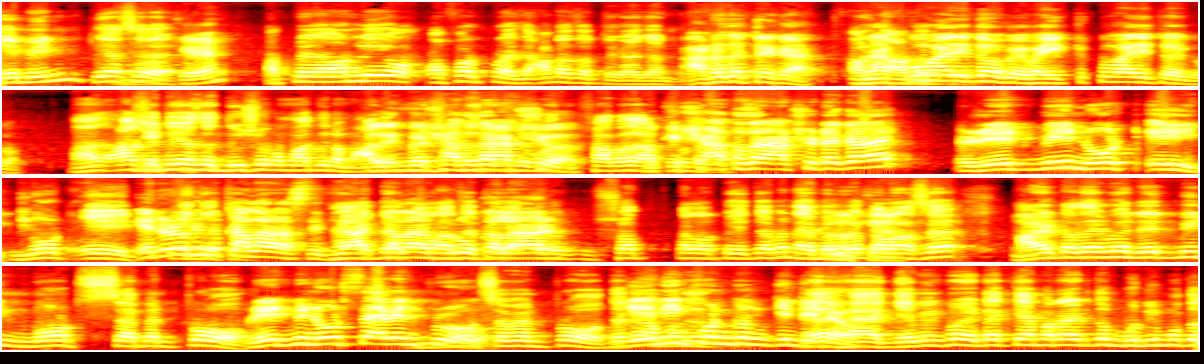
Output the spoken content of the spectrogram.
গেমিং ঠিক আছে? ওকে আপনি অনলি অফার প্রাইস আট হাজার টাকা জানেন। আট হাজার টাকা? না কমায় দিতে হবে ভাই একটু কমায় দিতে হবে আচ্ছা ঠিক আছে দুশো কমা দিলাম। সাত হাজার আটশো। সাত হাজার ওকে আটশো সাত হাজার আটশো টাকায় Redmi Note eight Note eight এটারও কিন্তু কালার আছে। ব্ল্যাক কালার ব্লু কালার সব কালার পেয়ে যাবেন Okay. কালার আছে। আরেকটা দেখবেন Redmi Note seven pro Redmi Note seven pro Note seven pro gaming phone কিন্তু এটা হ্যাঁ গেমিং ফোন এটা ক্যামেরা এটা তো মুড়ির মতো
